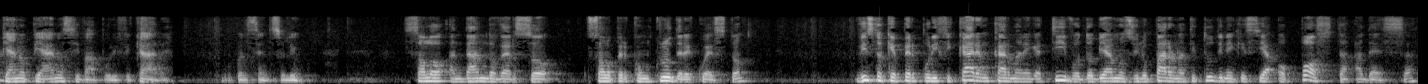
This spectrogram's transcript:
piano piano si va a purificare, in quel senso lì. Solo andando verso, solo per concludere questo, visto che per purificare un karma negativo dobbiamo sviluppare un'attitudine che sia opposta ad essa,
